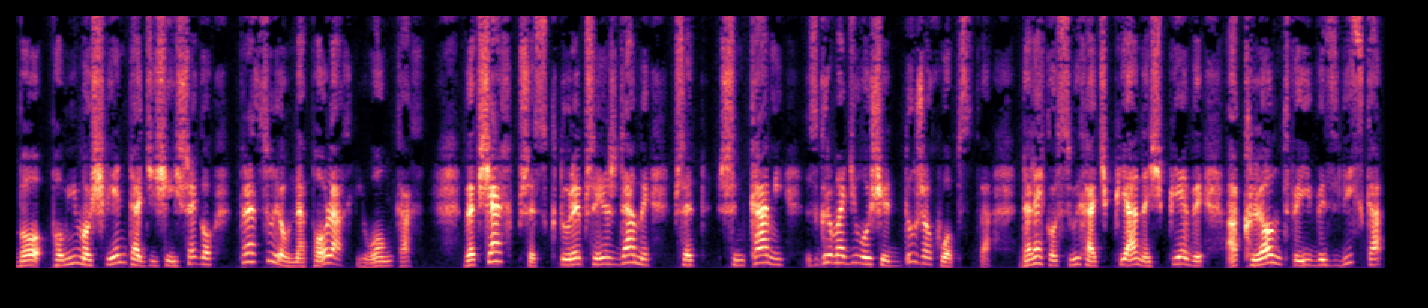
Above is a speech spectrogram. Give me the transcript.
bo pomimo święta dzisiejszego pracują na polach i łąkach. We wsiach, przez które przejeżdżamy przed szynkami, zgromadziło się dużo chłopstwa. Daleko słychać piane śpiewy, a klątwy i wyzwiska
